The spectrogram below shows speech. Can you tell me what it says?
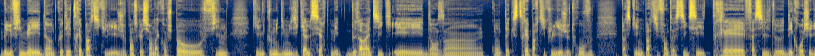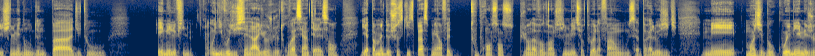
Mais le film est d'un autre côté très particulier. Je pense que si on n'accroche pas au film, qui est une comédie musicale certes, mais dramatique et dans un contexte très particulier je trouve, parce qu'il y a une partie fantastique, c'est très facile de décrocher du film et donc de ne pas du tout aimer le film. Au niveau du scénario, je le trouve assez intéressant. Il y a pas mal de choses qui se passent, mais en fait, tout prend sens plus on avance dans le film et surtout à la fin où ça paraît logique. Mais moi, j'ai beaucoup aimé, mais je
